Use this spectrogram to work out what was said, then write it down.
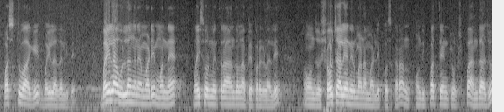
ಸ್ಪಷ್ಟವಾಗಿ ಬೈಲಾದಲ್ಲಿದೆ. ಬೈಲಾ ಉಲ್ಲಂಘನೆ ಮಾಡಿ ಮೊನ್ನೆ ಮೈಸೂರು ಮಿತ್ರ ಆಂದೋಲನ ಪೇಪರ್ಗಳಲ್ಲಿ ಒಂದು ಶೌಚಾಲಯ ನಿರ್ಮಾಣ ಮಾಡಲಿಕ್ಕೋಸ್ಕರ ಒಂದು ಇಪ್ಪತ್ತೆಂಟು ಲಕ್ಷ ರೂಪಾಯಿ ಅಂದಾಜು,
